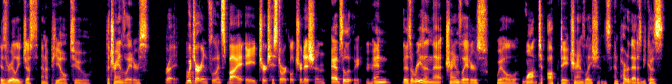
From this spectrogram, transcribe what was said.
is really just an appeal to the translators. right. Which Um, are influenced by a church historical tradition. Absolutely. Mhm. And there's a reason that translators will want to update translations. And part of that is because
